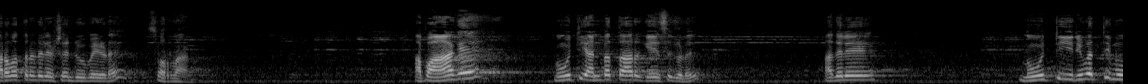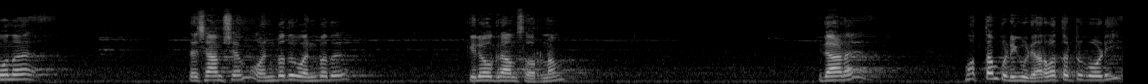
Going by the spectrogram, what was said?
അറുപത്തിരണ്ട് ലക്ഷം രൂപയുടെ സ്വർണമാണ് അപ്പോൾ ആകെ നൂറ്റി അൻപത്തി ആറ് കേസുകൾ അതിൽ നൂറ്റി ഇരുപത്തി മൂന്ന് ദശാംശം ഒൻപത് ഒൻപത് കിലോഗ്രാം സ്വർണം. ഇതാണ് മൊത്തം പിടികൂടി. അറുപത്തെട്ട് കോടി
